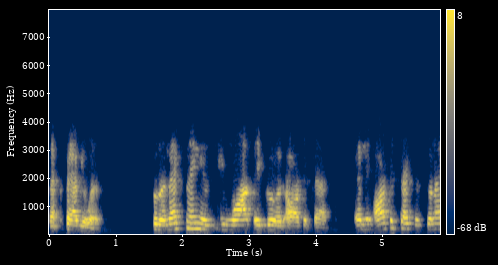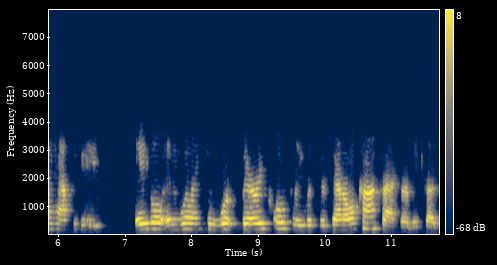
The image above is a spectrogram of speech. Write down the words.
that's fabulous. So the next thing is you want a good architect. And the architect is going to have to be able and willing to work very closely with your general contractor because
